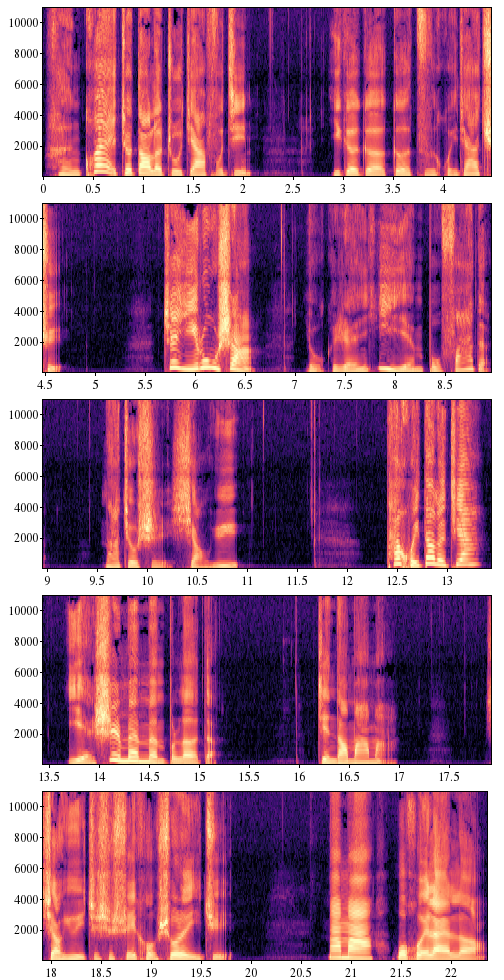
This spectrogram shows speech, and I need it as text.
很快就到了住家附近，一个个各自回家去。这一路上有个人一言不发的，那就是小玉。他回到了家，也是闷闷不乐的。见到妈妈，小玉只是随口说了一句：“妈妈，我回来了。”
